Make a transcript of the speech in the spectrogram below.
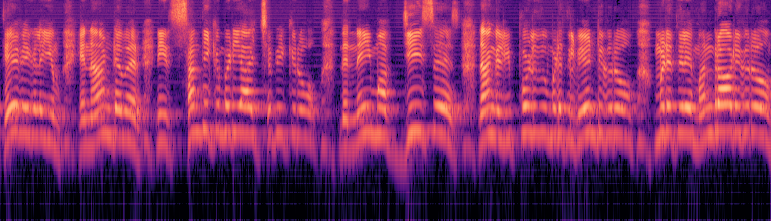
தேவைகளையும் என் ஆண்டவர் நீர் சந்திக்கும்படியாய் செபிக்கிறோம். த நேம் ஆஃப் ஜீசஸ் நாங்கள் இப்பொழுது உம்மிடத்தில் வேண்டுகிறோம். உம்மிடத்திலே மன்றாடுகிறோம்.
